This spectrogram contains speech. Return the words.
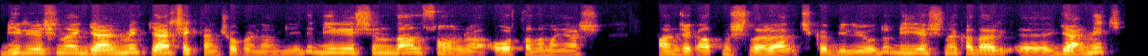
Bir yaşına gelmek gerçekten çok önemliydi. Bir yaşından sonra ortalama yaş ancak 60'lara çıkabiliyordu. Bir yaşına kadar e, gelmek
